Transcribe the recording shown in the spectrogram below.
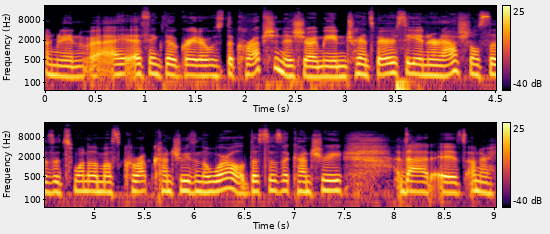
I mean, I, I, think the greater was the corruption issue. I mean, Transparency International says it's one of the most corrupt countries in the world. This is a country that is on a,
